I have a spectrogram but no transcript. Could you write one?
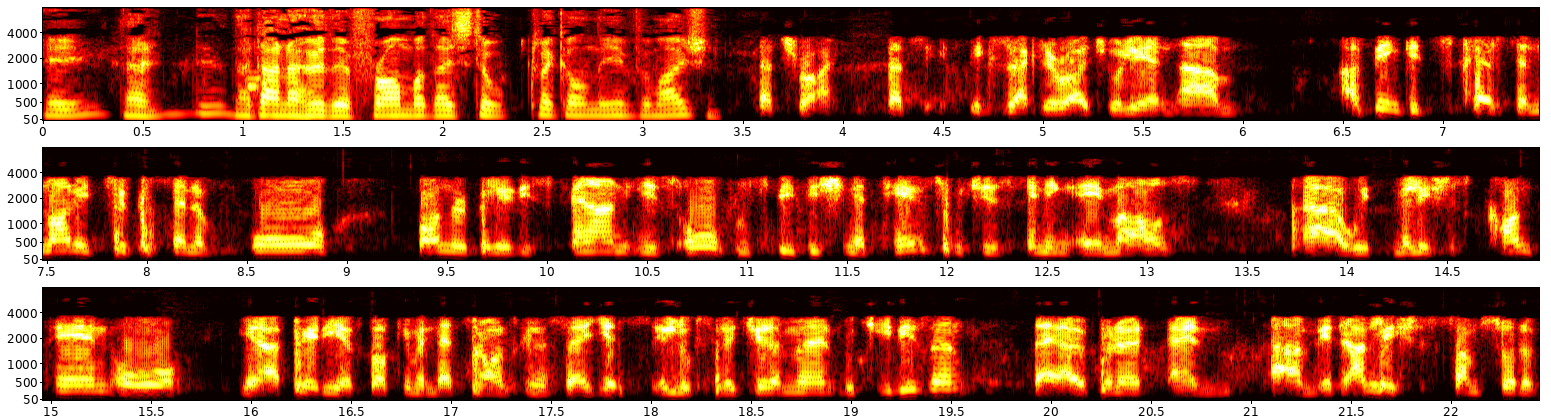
They, they don't know who they're from, but they still click on the information. That's right. That's exactly right, Julian. Um, I think it's close to 92% of all vulnerabilities found is all from spear phishing attempts, which is sending emails uh, with malicious content or you know, a PDF document that someone's going to say, yes, it looks legitimate, which it isn't. They open it and um, it unleashes some sort of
